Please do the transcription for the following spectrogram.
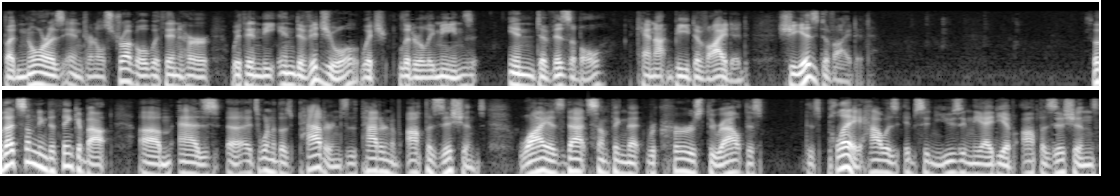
But Nora's internal struggle within her, within the individual, which literally means indivisible, cannot be divided, she is divided. So that's something to think about um, as uh, it's one of those patterns, the pattern of oppositions. Why is that something that recurs throughout this this play? How is Ibsen using the idea of oppositions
